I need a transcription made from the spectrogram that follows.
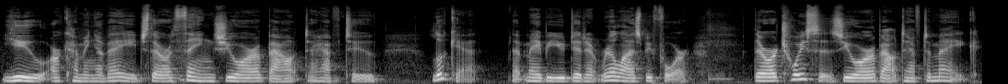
you are coming of age. There are things you are about to have to look at that maybe you didn't realize before. There are choices you are about to have to make.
